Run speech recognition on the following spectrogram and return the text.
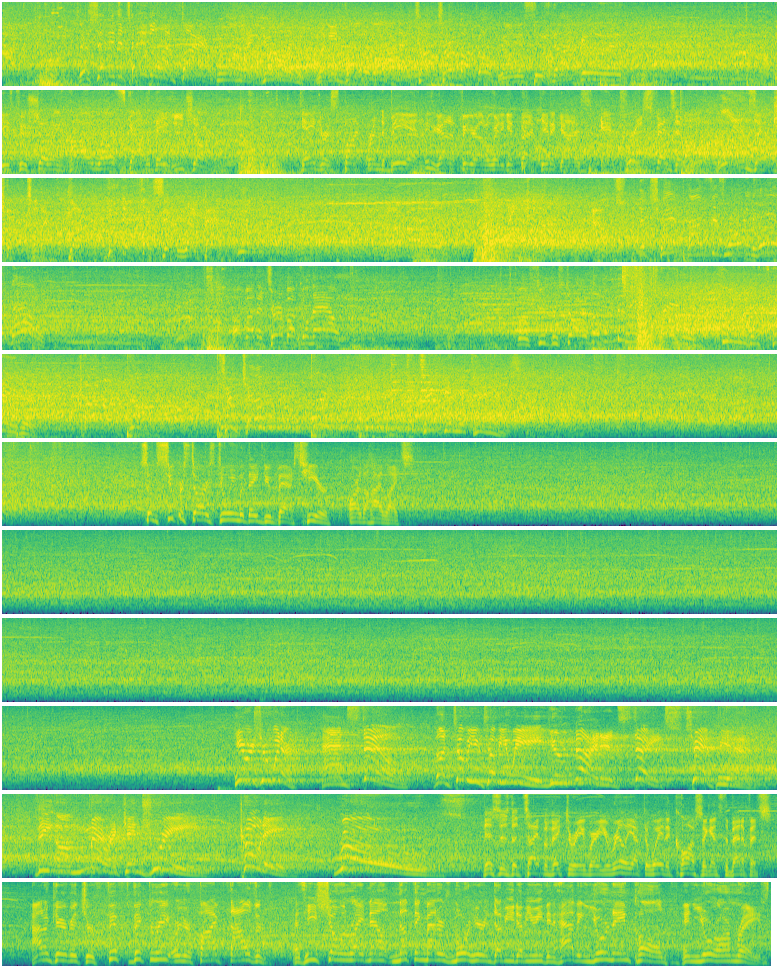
They're setting the table on fire. Oh, my God. Looking vulnerable on that top turnbuckle. This is not good. These two showing how well scouted they each are. Dangerous spot for him to be in. He's got to figure out a way to get back in it, guys. And Priest fends it off. Lands a kick to the gut. He deflects it right back. Superstars on the middle of the table. Through the table. Some superstars doing what they do best. Here are the highlights. Here is your winner, and still the WWE United States Champion, the American Dream, Cody Rhodes. This is the type of victory where you really have to weigh the costs against the benefits. I don't care if it's your fifth victory or your 5,000th. As he's showing right now, nothing matters more here in WWE than having your name called and your arm raised.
